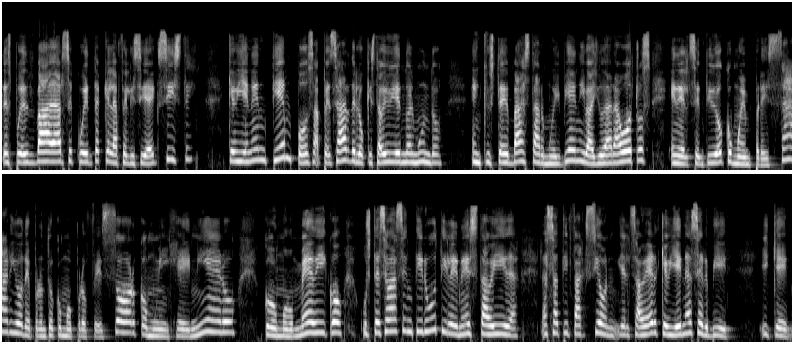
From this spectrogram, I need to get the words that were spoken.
después va a darse cuenta que la felicidad existe, que vienen tiempos, a pesar de lo que está viviendo el mundo, en que usted va a estar muy bien y va a ayudar a otros en el sentido como empresario, de pronto como profesor, como ingeniero, como médico. Usted se va a sentir útil en esta vida. La satisfacción y el saber que viene a servir y que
